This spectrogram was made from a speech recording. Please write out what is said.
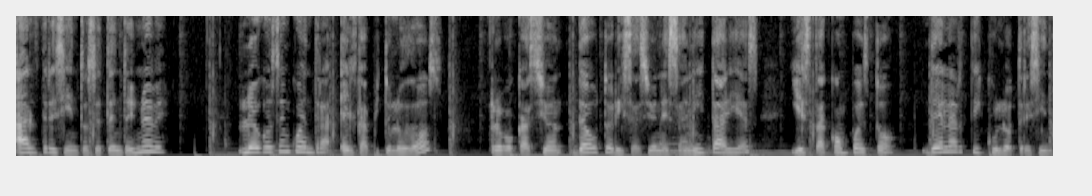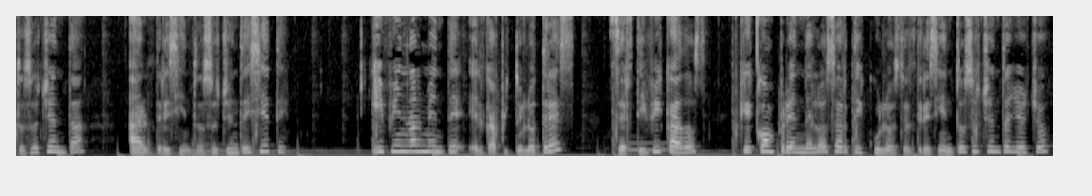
al 379. Luego se encuentra el capítulo 2, revocación de autorizaciones sanitarias, y está compuesto del artículo 380 al 387. Y finalmente el capítulo 3, certificados, que comprende los artículos del 388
